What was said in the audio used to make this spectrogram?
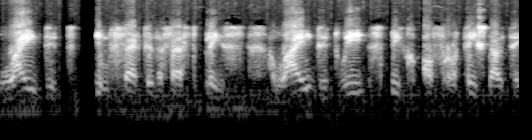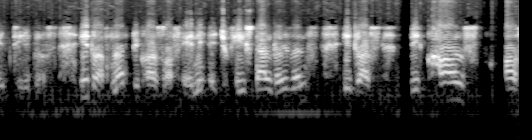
why did, in fact, in the first place, why did we speak of rotational timetables? It was not because of any educational reasons. It was because of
